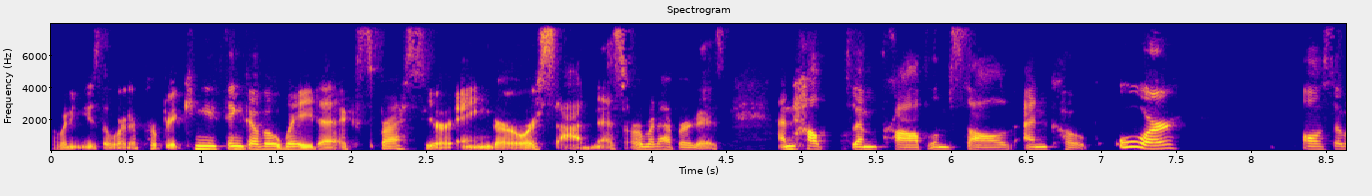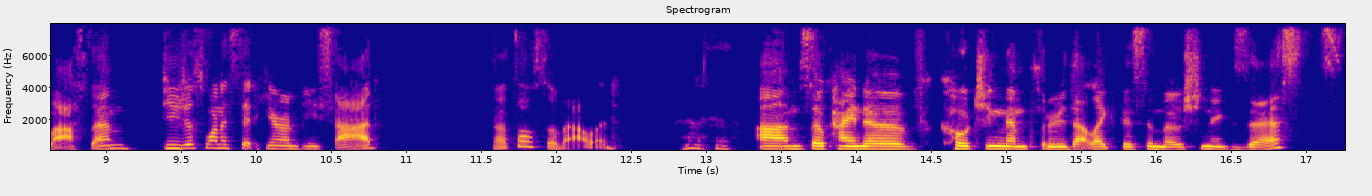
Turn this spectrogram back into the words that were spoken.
I wouldn't use the word appropriate. Can you think of a way to express your anger or sadness or whatever it is and help them problem solve and cope? Or also ask them, do you just want to sit here and be sad? That's also valid. um, so kind of coaching them through that like this emotion exists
